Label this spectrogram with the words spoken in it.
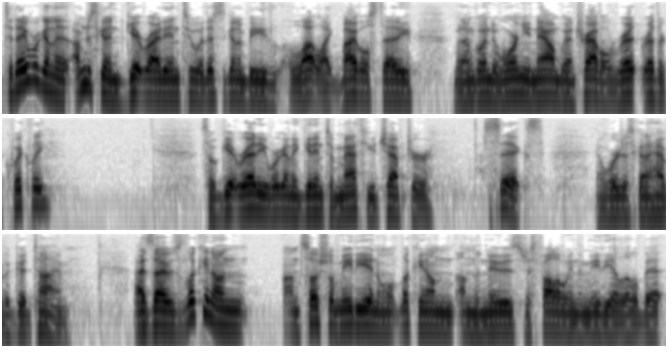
today we're going to, I'm just going to get right into it. This is going to be a lot like Bible study, but I'm going to warn you now, I'm going to travel re- rather quickly. So get ready. We're going to get into Matthew chapter 6, and we're just going to have a good time. As I was looking on, on social media and looking on, on the news, just following the media a little bit,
